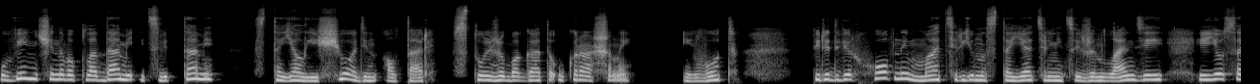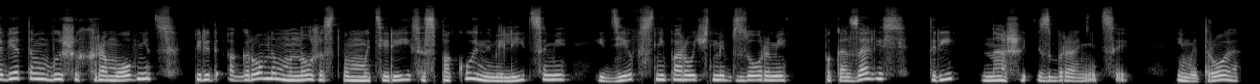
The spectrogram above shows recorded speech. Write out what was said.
увенчанного плодами и цветами, стоял еще один алтарь, столь же богато украшенный. И вот перед Верховной Матерью-настоятельницей Женландии и ее советом высших храмовниц, перед огромным множеством матерей со спокойными лицами и дев с непорочными взорами, показались три наши избранницы. И мы трое,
